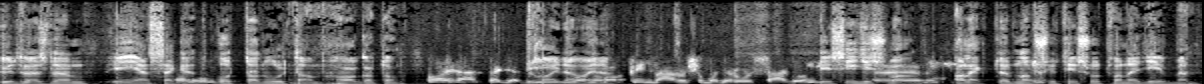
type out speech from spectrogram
Üdvözlöm, ilyen Szeged, Halló. ott tanultam, hallgatom. Hajrá Szeged, így hajrá, van, hajrá. a napfényvárosa Magyarországon. És így is van, a legtöbb napsütés ott van egy évben.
